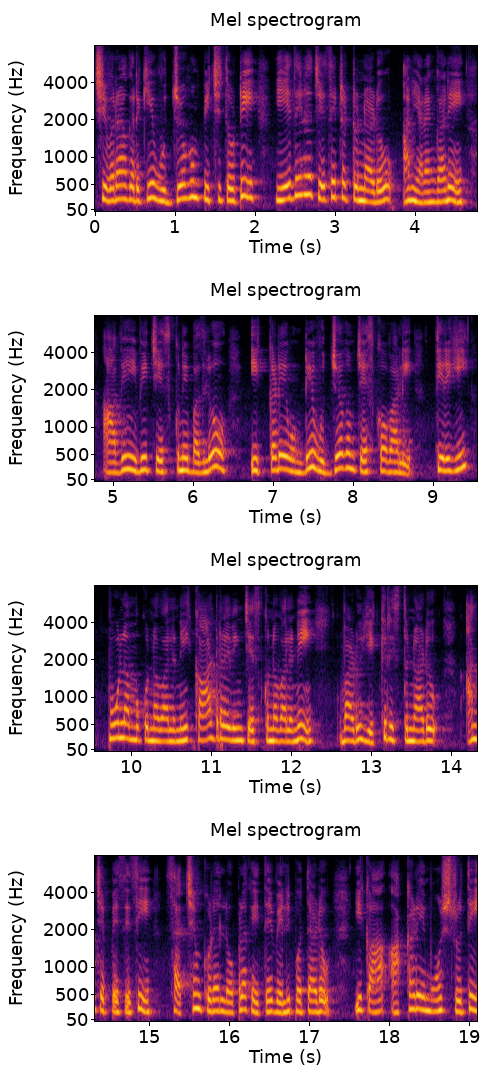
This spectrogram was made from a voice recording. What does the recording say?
చివరాగరికి ఉద్యోగం పిచ్చితోటి ఏదైనా చేసేటట్టున్నాడు అని అనగానే అవి ఇవి చేసుకునే బదులు ఇక్కడే ఉండి ఉద్యోగం చేసుకోవాలి. తిరిగి పూలు అమ్ముకున్న వాళ్ళని కార్ డ్రైవింగ్ చేసుకున్న వాళ్ళని వాడు ఎక్కిరిస్తున్నాడు అని చెప్పేసేసి సత్యం కూడా లోపలికైతే వెళ్ళిపోతాడు. ఇక అక్కడేమో శృతి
